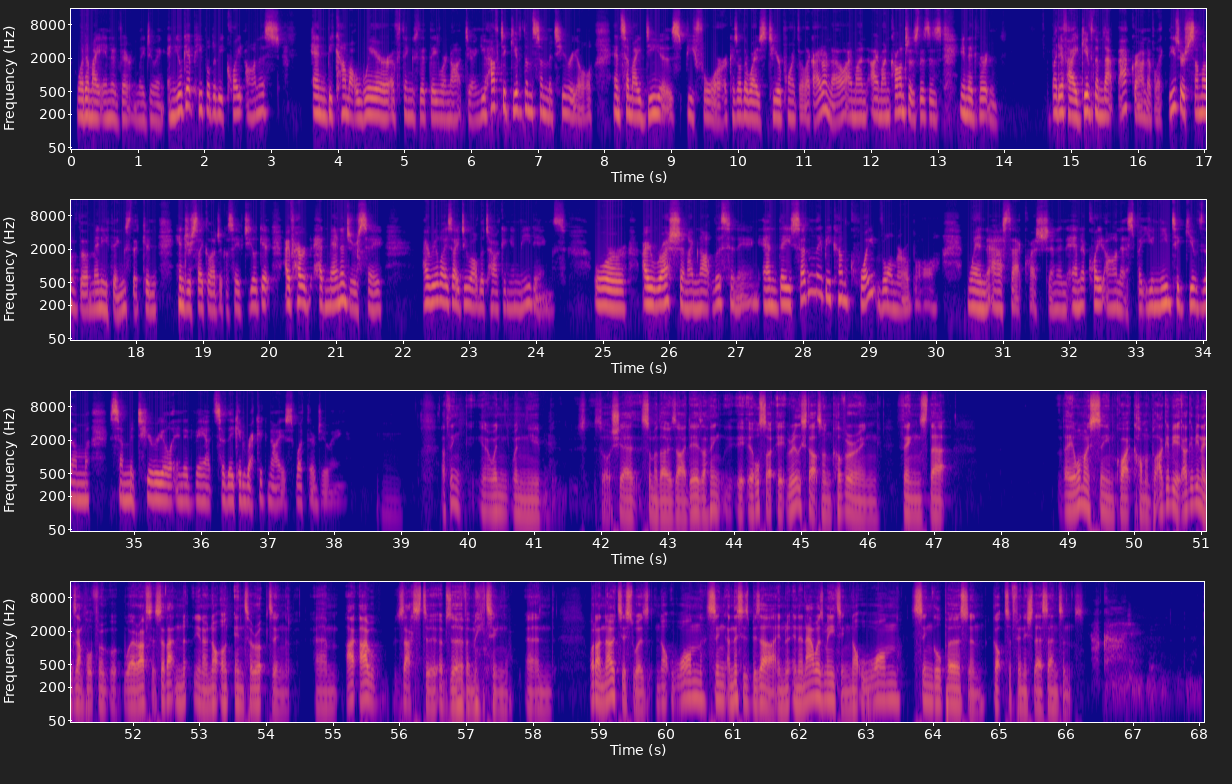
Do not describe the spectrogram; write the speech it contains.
what am I inadvertently doing? And you'll get people to be quite honest and become aware of things that they were not doing. You have to give them some material and some ideas before because otherwise to your point they're like I don't know, I'm un- I'm unconscious. This is inadvertent. But if I give them that background of like these are some of the many things that can hinder psychological safety, you'll get I've heard had managers say, I realize I do all the talking in meetings or I rush and I'm not listening. And they suddenly become quite vulnerable when asked that question and, and quite honest. But you need to give them some material in advance so they could recognize what they're doing. Mm. I think you know when when you sort of share some of those ideas, I think it also it really starts uncovering things that they almost seem quite commonplace. I'll give you I'll give you an example from where I've so that you know not interrupting. Um, I, I was asked to observe a meeting, and what I noticed was not one sing and this is bizarre in in an hour's meeting, not one single person got to finish their sentence. Oh, God.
